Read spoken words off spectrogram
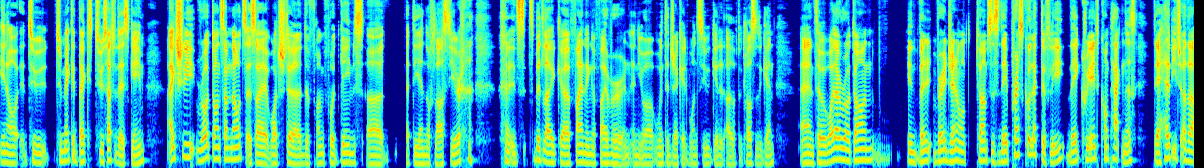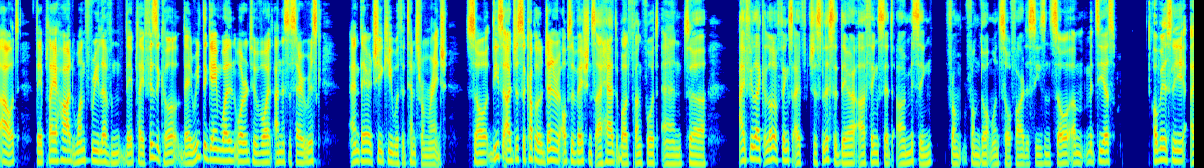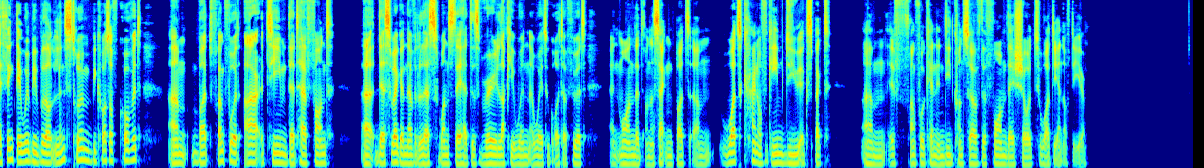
you know, to to make it back to Saturday's game, I actually wrote down some notes as I watched uh, the Frankfurt games uh, at the end of last year. it's it's a bit like uh, finding a fiver in, in your winter jacket once you get it out of the closet again. And uh, what I wrote down in very very general terms is they press collectively, they create compactness, they help each other out, they play hard 1 3 11, they play physical, they read the game well in order to avoid unnecessary risk, and they are cheeky with attempts from range. So these are just a couple of general observations I had about Frankfurt, and uh, I feel like a lot of things I've just listed there are things that are missing from from Dortmund so far this season. So um, Matthias, obviously, I think they will be without Lindström because of COVID, um, but Frankfurt are a team that have found uh, their swagger nevertheless once they had this very lucky win away to Greuther Fürth and more on that on a second. But um, what kind of game do you expect um, if Frankfurt can indeed conserve the form they showed toward the end of the year?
